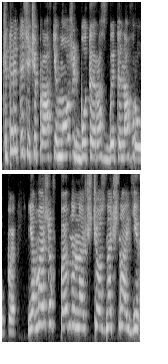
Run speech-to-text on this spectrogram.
4 тисячі правки можуть бути розбиті на групи. Я майже впевнена, що значна їх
